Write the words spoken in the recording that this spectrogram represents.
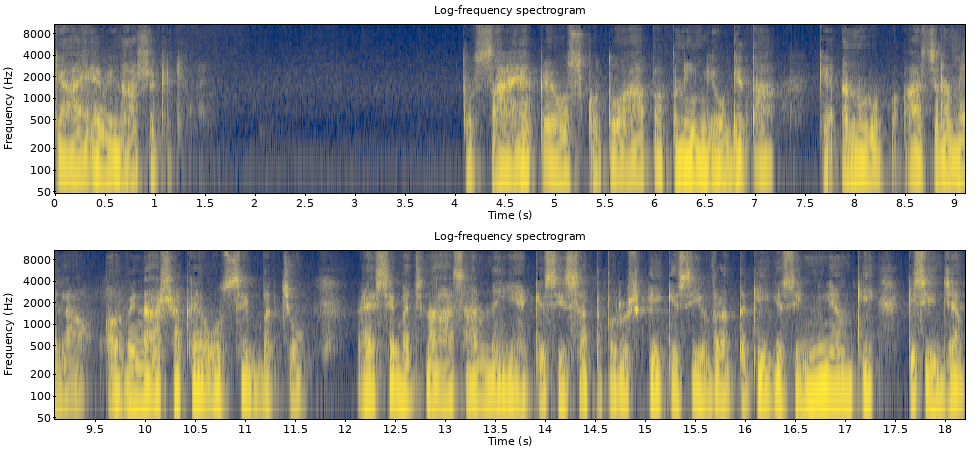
क्या है? विनाशक क्या है? तो सहायक है उसको तो आप अपनी योग्यता के अनुरूप आचरण में लाओ। और विनाशक है उससे बचो। ऐसे बचना आसान नहीं है। किसी सतपुरुष की, किसी व्रत की, किसी नियम की, किसी जप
